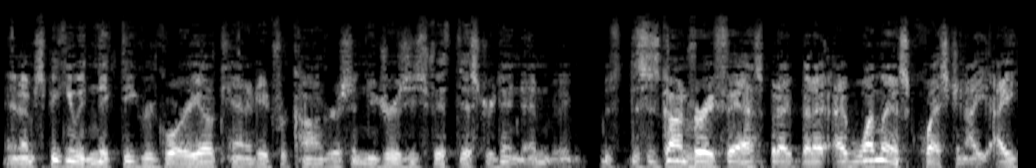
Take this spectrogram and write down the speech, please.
And I'm speaking with Nick DeGregorio, candidate for Congress in New Jersey's fifth district. And, and this has gone very fast, but I, but I, I have one last question. I,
